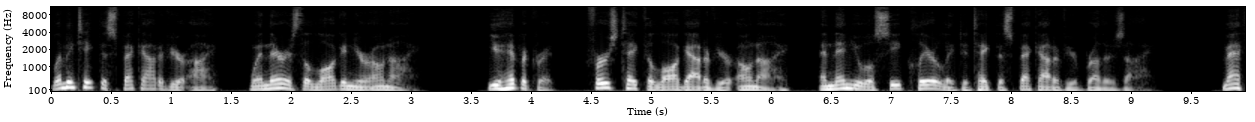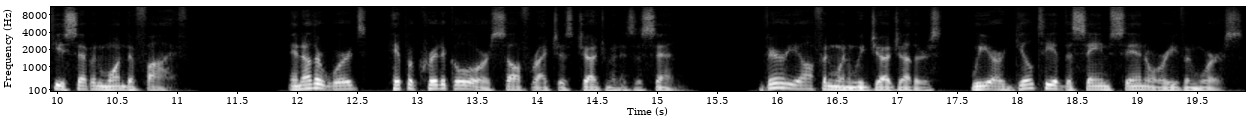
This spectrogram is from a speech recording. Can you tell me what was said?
Let me take the speck out of your eye, when there is the log in your own eye? You hypocrite, first take the log out of your own eye, and then you will see clearly to take the speck out of your brother's eye. Matthew 7 1 5. In other words, hypocritical or self righteous judgment is a sin. Very often, when we judge others, we are guilty of the same sin or even worse.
